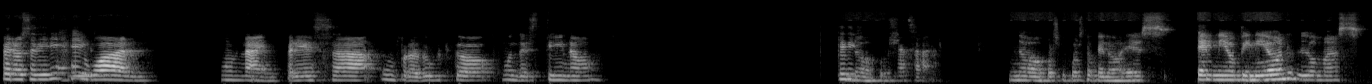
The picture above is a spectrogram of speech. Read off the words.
pero se dirige igual una empresa, un producto, un destino no, pues, no, por supuesto que no. Es, en mi opinión, lo más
